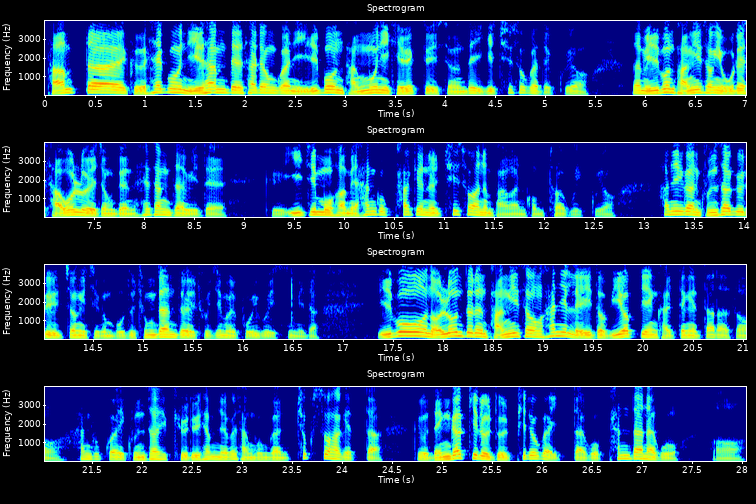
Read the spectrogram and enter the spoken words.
다음 달 그 해군 일함대 사령관이 일본 방문이 계획돼 있었는데 이게 취소가 됐고요. 그다음에 일본 방위성이 올해 4월로 예정된 해상자위대 그 이지모함의 한국 파견을 취소하는 방안 검토하고 있고요. 한일 간 군사교류 일정이 지금 모두 중단될 조짐을 보이고 있습니다. 일본 언론들은 방위성 한일 레이더 위협 비행 갈등에 따라서 한국과의 군사 교류 협력을 당분간 축소하겠다. 그리고 냉각기를 둘 필요가 있다고 판단하고 어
